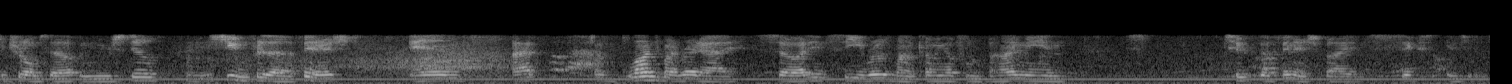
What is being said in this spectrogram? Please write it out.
control himself, and we were still Mhm. shooting for the finish, and I, I lunged my right eye, so I didn't see Rosemont coming up from behind me and took the finish by six inches.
